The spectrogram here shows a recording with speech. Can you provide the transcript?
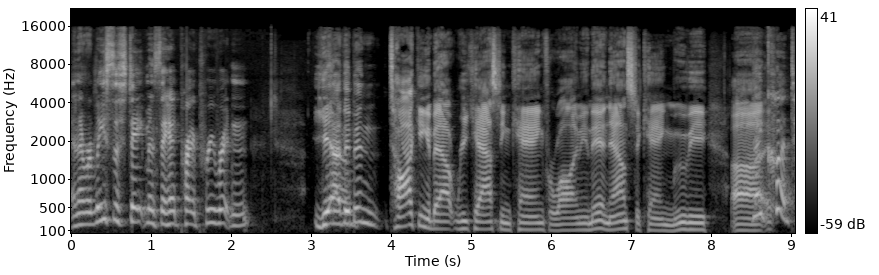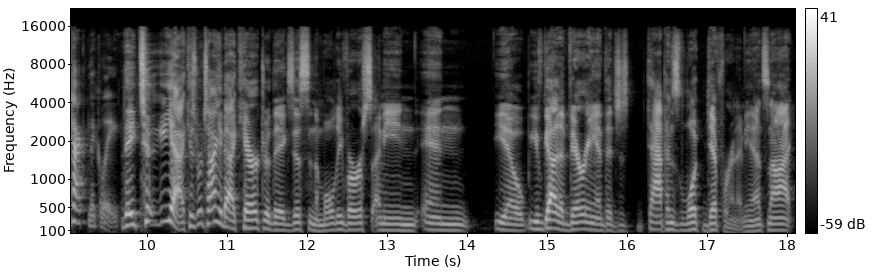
and then release the statements they had probably pre written. Yeah, they've been talking about recasting Kang for a while. I mean, they announced a Kang movie. Uh, They could technically. they took yeah because we're talking about a character that exists in the multiverse i mean and you know you've got a variant that just happens to look different i mean that's not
